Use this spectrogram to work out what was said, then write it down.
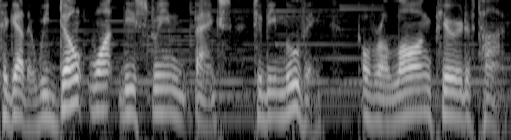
together. We don't want these stream banks to be moving over a long period of time.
